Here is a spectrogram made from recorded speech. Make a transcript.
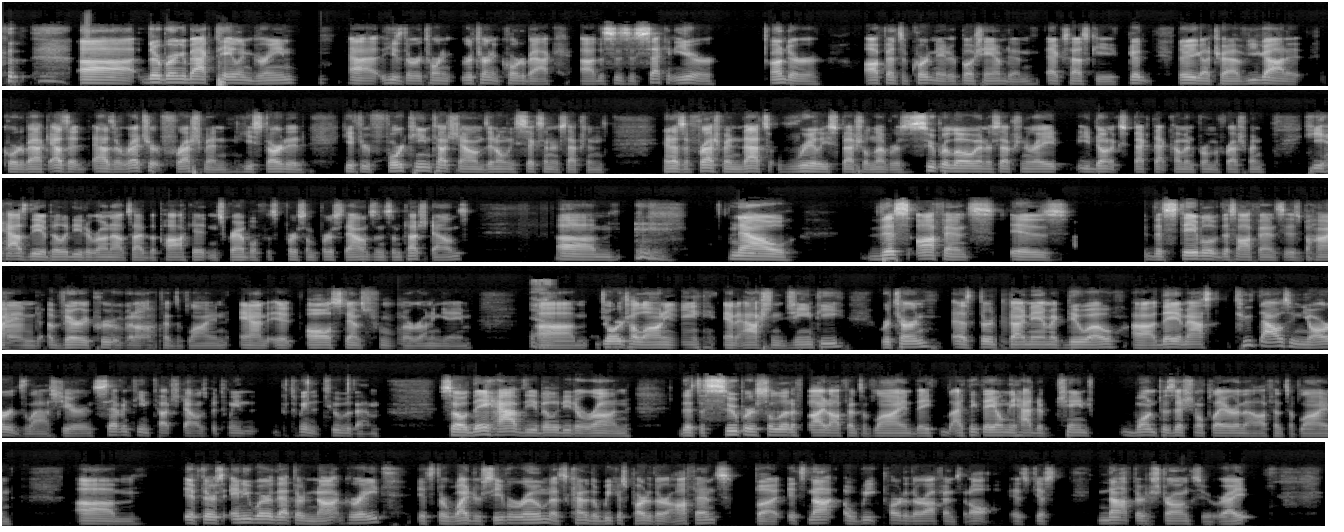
uh, they're bringing back Taylen Green. Uh, he's the returning returning quarterback. Uh, this is his second year under offensive coordinator Bush Hamdan, ex Husky. Good, there you go, Trev. You got it. Quarterback as a as a redshirt freshman, he started. He threw 14 touchdowns and only six interceptions. And as a freshman, that's really special numbers. Super low interception rate. You don't expect that coming from a freshman. He has the ability to run outside the pocket and scramble for, for some first downs and some touchdowns. Um, now, this offense is the stable of this offense is behind a very proven offensive line, and it all stems from the running game. Yeah. Um, George Holani and Ashton Jeanty return as their dynamic duo. Uh, they amassed 2,000 yards last year and 17 touchdowns between between the two of them. So they have the ability to run. That's a super solidified offensive line. They, I think, they only had to change one positional player in that offensive line. Um, if there's anywhere that they're not great, it's their wide receiver room. That's kind of the weakest part of their offense, but it's not a weak part of their offense at all. It's just not their strong suit, right?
